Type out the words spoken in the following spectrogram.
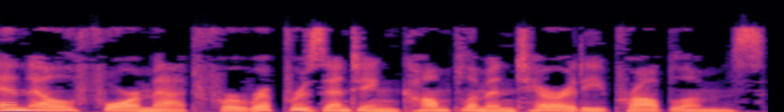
NL format for representing complementarity problems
